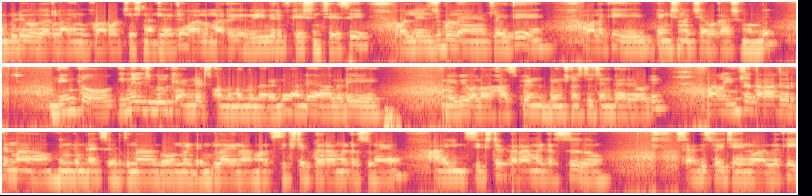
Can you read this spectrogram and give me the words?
ఎంపీడీఓ గారి లాగిన్కి ఫార్వర్డ్ చేసినట్లయితే వాళ్ళు మరి రీవెరిఫికేషన్ చేసి వాళ్ళు ఎలిజిబుల్ అయినట్లయితే వాళ్ళకి పెన్షన్ వచ్చే అవకాశం ఉంది. దీంట్లో ఇన్ఎలిజిబుల్ క్యాండిడేట్స్ కొంతమంది ఉన్నారండి. అంటే ఆల్రెడీ మేబీ వాళ్ళ హస్బెండ్ పెన్షన్ వస్తూ చనిపోయారు కాబట్టి వాళ్ళ ఇంట్లో తర్వాత ఎవరికైనా ఇన్కమ్ ట్యాక్స్ కడుతున్న గవర్నమెంట్ ఎంప్లాయ్ అయినా మనకు సిక్స్ స్టెప్ పారామీటర్స్ ఉన్నాయో? ఆ సిక్స్ స్టెప్ పారామీటర్స్ సాటిస్ఫై చేయని వాళ్ళకి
